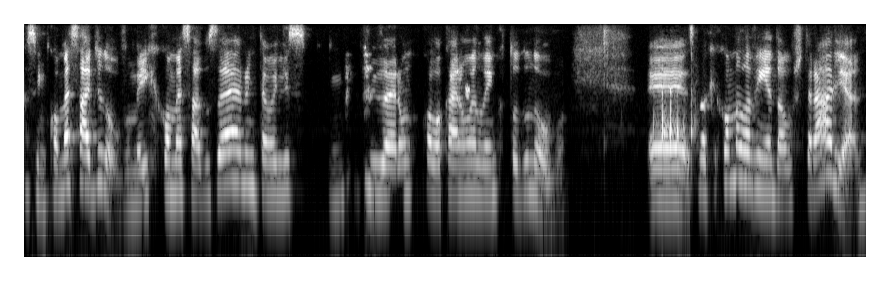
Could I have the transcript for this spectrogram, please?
assim, começar de novo, meio que começar do zero, então eles fizeram, colocaram um elenco todo novo. É, só que como ela vinha da Austrália,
